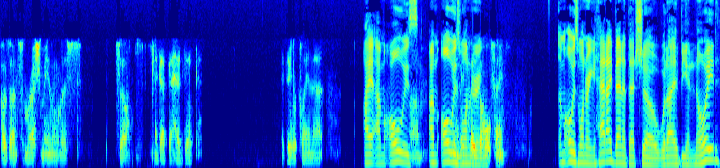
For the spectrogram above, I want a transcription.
I was on some Rush mailing lists, so I got the heads up that they were playing that. I, I'm always Um, I'm always Yeah, wondering the whole thing. I'm always wondering had I been at that show would I be annoyed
